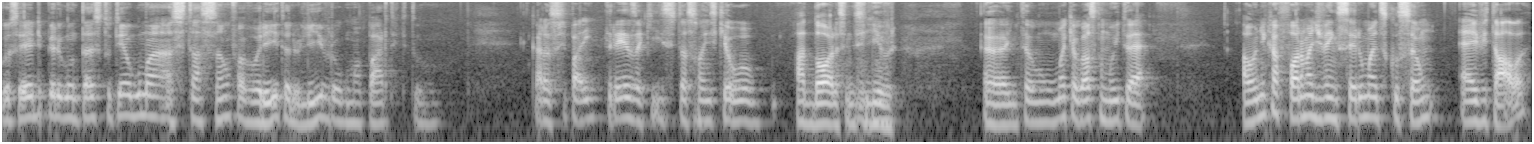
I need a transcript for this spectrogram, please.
Gostaria de perguntar se tu tem alguma citação favorita do livro, alguma parte que tu... Cara, eu separei três aqui, citações que eu adoro assim, nesse uhum. livro. Uh, então, uma que eu gosto muito é a única forma de vencer uma discussão é evitá-la.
